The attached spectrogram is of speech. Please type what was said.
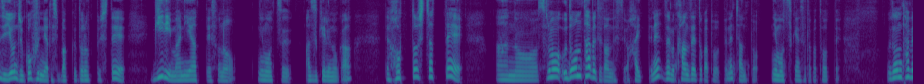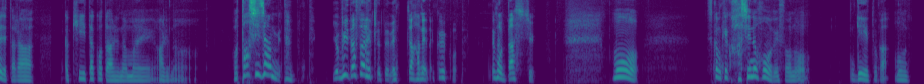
時45分に私バックドロップして、ギリ間に合ってその荷物預けるのが。で、ほっとしちゃって、あの、そのままうどん食べてたんですよ。入ってね。全部関税とか通ってね、ちゃんと。荷物検査とか通って。うどん食べてたら、聞いたことある名前あるな私じゃんみたいになって。呼び出されててめっちゃ羽田空港で。でもダッシュ。もう、しかも結構端の方でそのゲートがもう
